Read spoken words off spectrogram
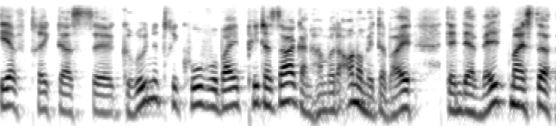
er trägt das äh, grüne Trikot, wobei Peter Sagan haben wir da auch noch mit dabei, denn der Weltmeister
